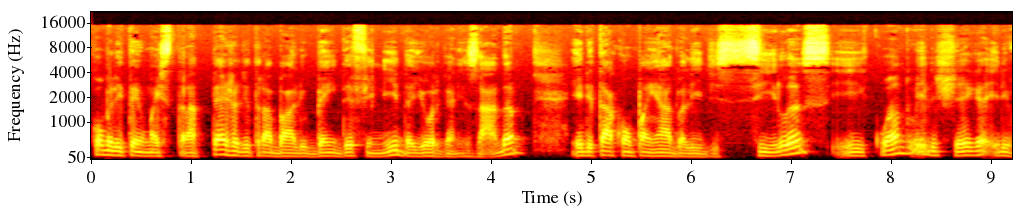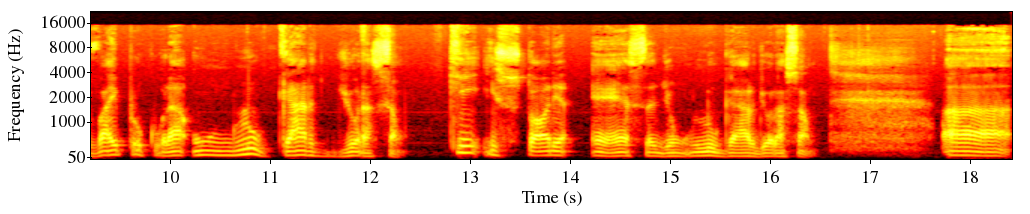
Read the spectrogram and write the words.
como ele tem uma estratégia de trabalho bem definida e organizada, ele está acompanhado ali de Silas e quando ele chega, ele vai procurar um lugar de oração. Que história é essa de um lugar de oração? Ah,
